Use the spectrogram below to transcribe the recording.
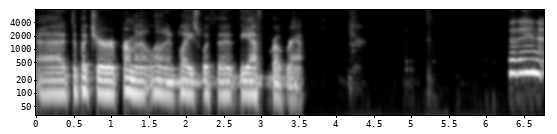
uh, to put your permanent loan in place with the, the F program. So then,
